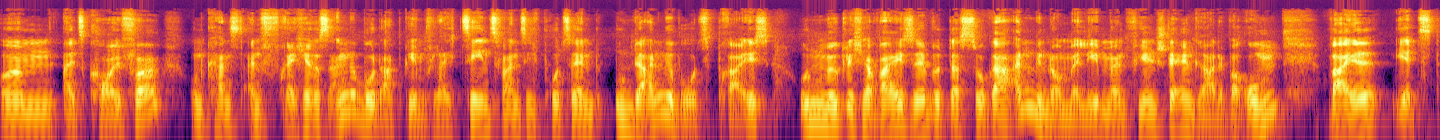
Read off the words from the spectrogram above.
ähm, als Käufer und kannst ein frecheres Angebot abgeben, vielleicht 10, 20 Prozent unter Angebotspreis. Und möglicherweise wird das sogar angenommen, erleben wir an vielen Stellen gerade. Warum? Weil jetzt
